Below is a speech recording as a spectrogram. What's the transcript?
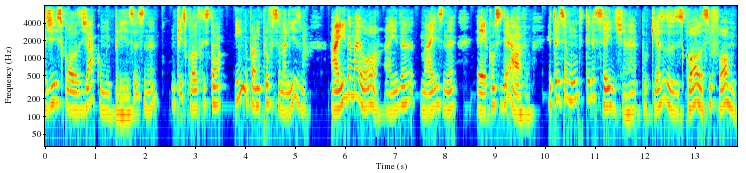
de escolas já como empresas, né? Que escolas que estão indo para um profissionalismo ainda maior, ainda mais né, é, considerável. Então isso é muito interessante, né? Porque essas escolas se formam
